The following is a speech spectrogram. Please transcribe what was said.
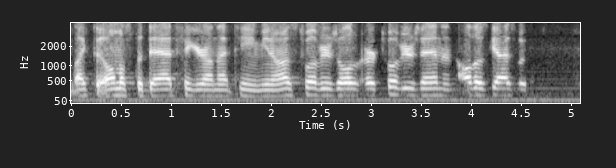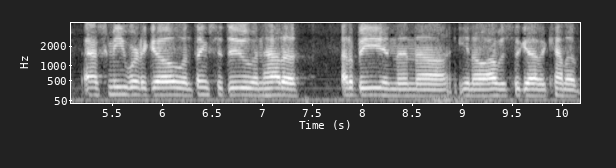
like the almost the dad figure on that team. You know, I was 12 years old or 12 years in, and all those guys would ask me where to go and things to do and how to how to be. And then, uh, you know, I was the guy that kind of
